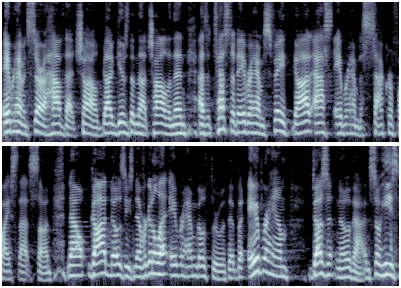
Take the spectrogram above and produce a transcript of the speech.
Abraham and Sarah have that child. God gives them that child. And then, as a test of Abraham's faith, God asks Abraham to sacrifice that son. Now, God knows he's never going to let Abraham go through with it, but Abraham doesn't know that. And so he's,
